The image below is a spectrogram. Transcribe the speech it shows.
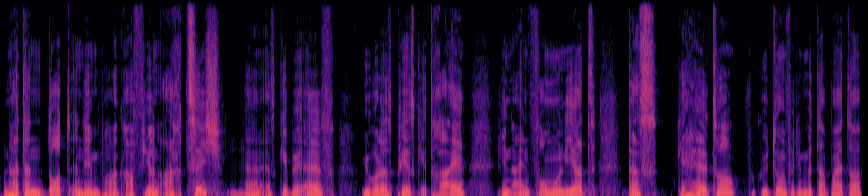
und hat dann dort in dem Paragraph 84 mhm. äh, SGB 11 über das PSG 3 hineinformuliert, dass Gehälter, Vergütungen für die Mitarbeiter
